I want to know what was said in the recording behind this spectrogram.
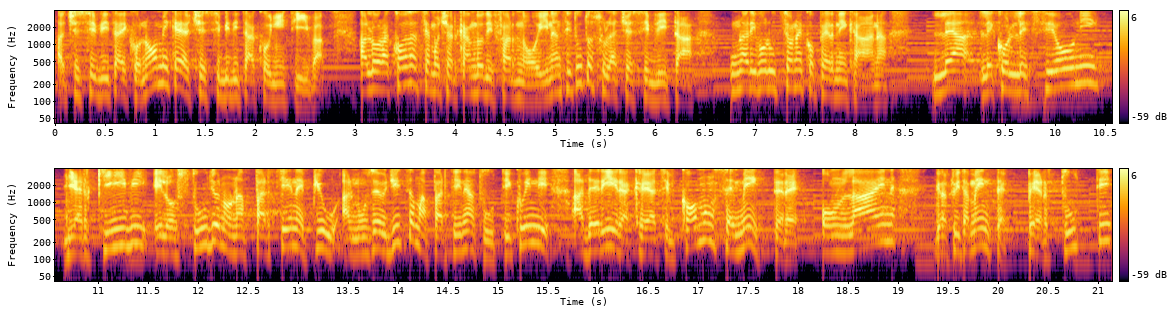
accessibilità economica e accessibilità cognitiva. Allora cosa stiamo cercando di far noi? Innanzitutto sull'accessibilità, una rivoluzione rivoluzione copernicana. Le, le, collezioni, gli archivi e lo studio non appartiene più al Museo Egizio ma appartiene a tutti, quindi aderire a Creative Commons e mettere online gratuitamente per tutti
